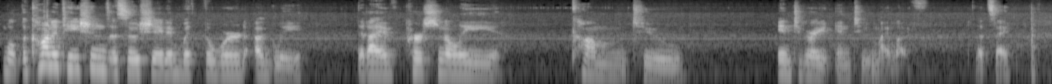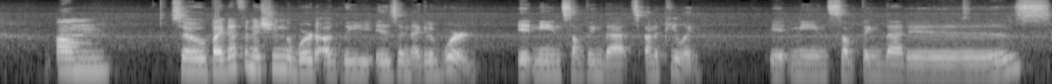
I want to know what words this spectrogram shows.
well, the connotations associated with the word ugly that I have personally come to integrate into my life, let's say. Um, so by definition, the word ugly is a negative word. It means something that's unappealing. It means something that is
